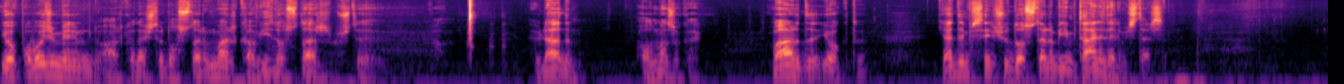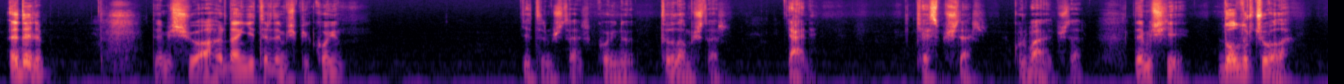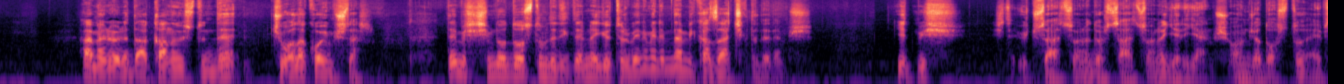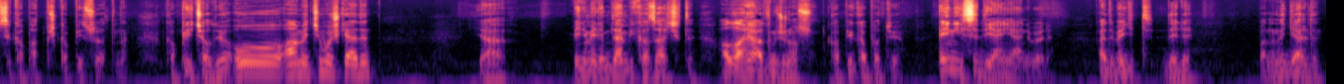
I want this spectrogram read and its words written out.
Yok babacığım benim arkadaşlar dostlarım var kavi dostlar işte Evladım olmaz o kadar. Vardı yoktu. Ya demiş senin şu dostlarını bir imtihan edelim istersen. Edelim. Demiş şu ahırdan getir demiş bir koyun. Getirmişler. Koyunu tığlamışlar. Yani kesmişler. Kurban etmişler. Demiş ki doldur çuvala. Hemen öyle daha kanı üstünde çuvala koymuşlar. Demiş ki şimdi o dostum dediklerine götür benim elimden bir kaza çıktı de demiş. Gitmiş işte üç saat sonra dört saat sonra geri gelmiş. Onca dostu hepsi kapatmış kapıyı suratına. Kapıyı çalıyor. Oo Ahmetciğim hoş geldin. Ya benim elimden bir kaza çıktı. Allah yardımcın olsun. Kapıyı kapatıyor. En iyisi diyen yani böyle. Hadi be git deli. Bana ne geldin?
